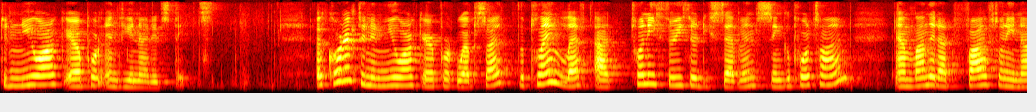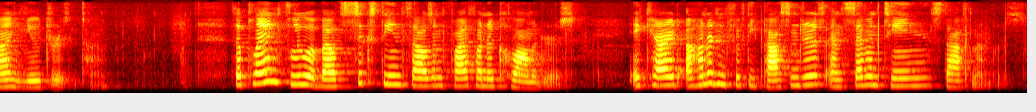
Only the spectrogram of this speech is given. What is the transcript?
to Newark Airport in the United States. According to the Newark Airport website, the plane left at 23:37 Singapore time and landed at 5:29 New Jersey time. The plane flew about 16,500 kilometers. It carried 150 passengers and 17 staff members.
